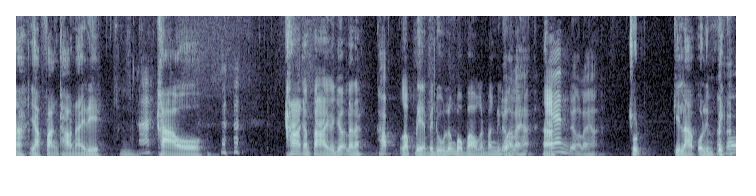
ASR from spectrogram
อะอยากฟังข่าวไหนดี ฮะข่าวฆ่ากันตายก็เยอะแล้วนะ ครับเราเปลี่ยนไปดูเรื่องเบา ๆ กันบ้างดีกเรื่องว่าอะไรฮะฮะเช่น เรื่องอะไรฮะ ชุดกีฬาโอลิมปิก โอ้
